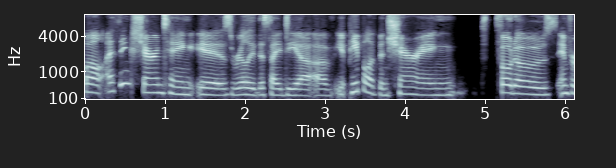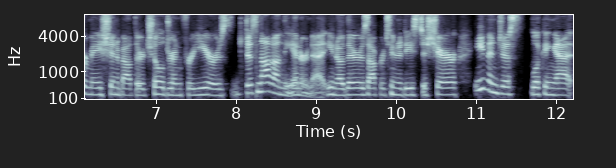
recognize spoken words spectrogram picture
Well, I think sharenting is really this idea of you know, people have been sharing photos, information about their children for years, just not on the internet. You know, there's opportunities to share, even just looking at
